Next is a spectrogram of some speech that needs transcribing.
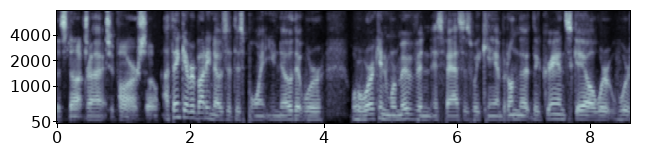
that's not Right. to par. So I think everybody knows at this point. You know that we're we're working, we're moving as fast as we can, but on the the grand scale, we're we're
